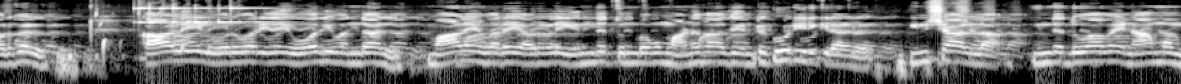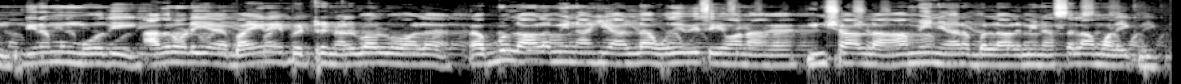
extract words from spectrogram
அவர்கள் காலையில் ஒருவர் இதை ஓதி வந்தால் மாலை வரை அவர்களை எந்த துன்பமும் அணுகாது என்று கூறியிருக்கிறார்கள். இன்ஷா அல்லாஹ் இந்த துவாவை நாமும் தினமும் ஓதி அதனுடைய பயனை பெற்று நல்வாழ்வு வாழ ரப்புல் ஆலமீன் ஆகிய அல்லாஹ் உதவி செய்வானாக. இன்ஷா அல்லாஹ் ஆமீன் யாரபுல் ஆலமீன். அஸ்லாம் வலைக்கும்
